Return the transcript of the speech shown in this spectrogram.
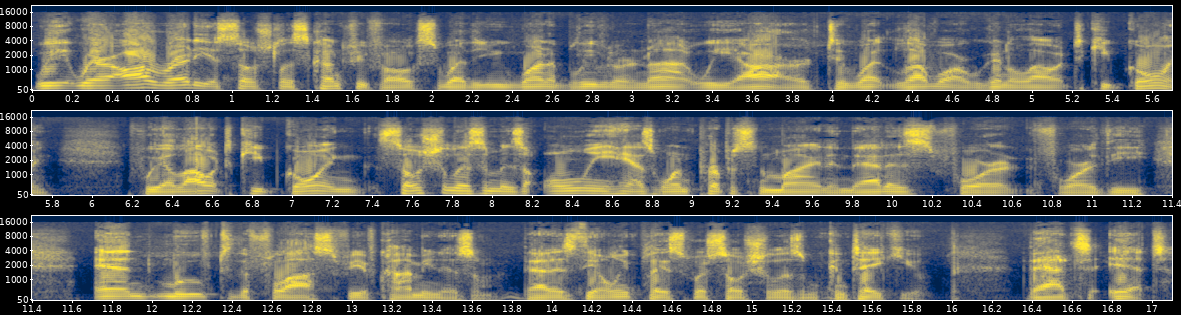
We we're already a socialist country, folks. Whether you want to believe it or not, we are. To what level are we going to allow it to keep going? If we allow it to keep going, socialism is only has one purpose in mind, and that is for for the end move to the philosophy of communism. That is the only place where socialism can take you. That's it.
